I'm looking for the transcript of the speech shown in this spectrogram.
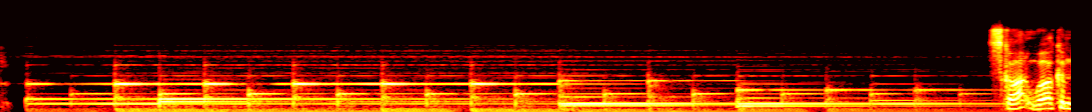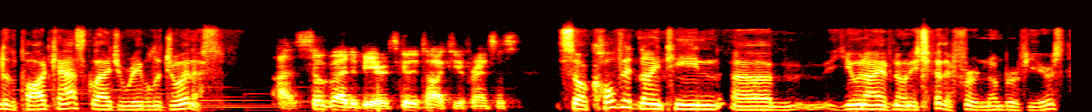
Scott, welcome to the podcast. Glad you were able to join us. Uh, so glad to be here. It's good to talk to you, Francis. So, COVID 19, um, you and I have known each other for a number of years.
